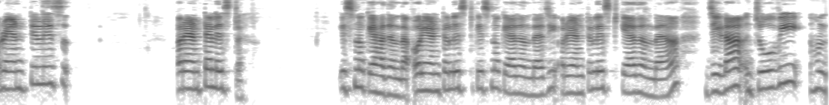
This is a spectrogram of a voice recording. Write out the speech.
ਓਰੀਐਂਟਲਿਸ ਓਰੀਐਂਟਲਿਸਟ ਕਿਸ ਨੂੰ ਕਿਹਾ ਜਾਂਦਾ? ਓਰੀਐਂਟਲਿਸਟ ਕਿਸ ਨੂੰ ਕਿਹਾ ਜਾਂਦਾ ਹੈ ਜੀ? ਓਰੀਐਂਟਲਿਸਟ ਕਿਹਾ ਜਾਂਦਾ ਆ, ਜਿਹੜਾ ਜੋ ਵੀ ਹੁਣ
